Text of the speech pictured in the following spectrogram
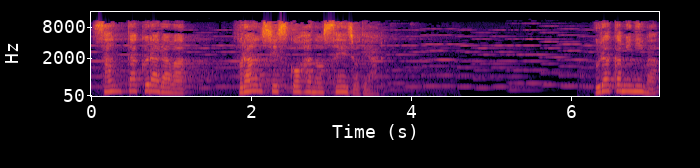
サンタクララはフランシスコ派の聖女である。浦上には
